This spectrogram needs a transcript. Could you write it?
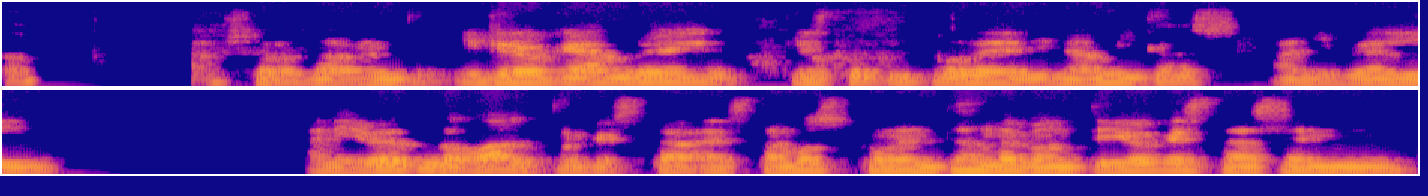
¿no? Absolutamente. Y creo que abre este tipo de dinámicas a nivel, a nivel global, porque está, estamos comentando contigo que estás en,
